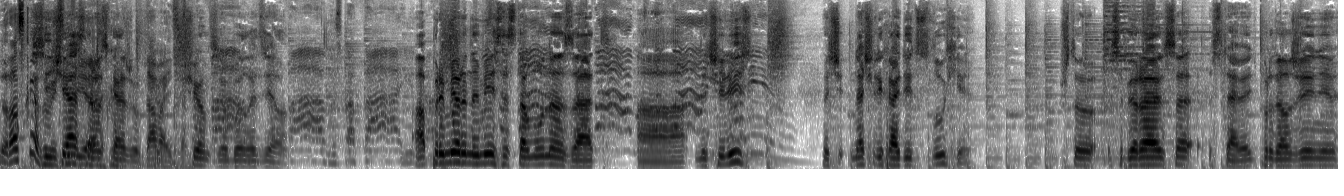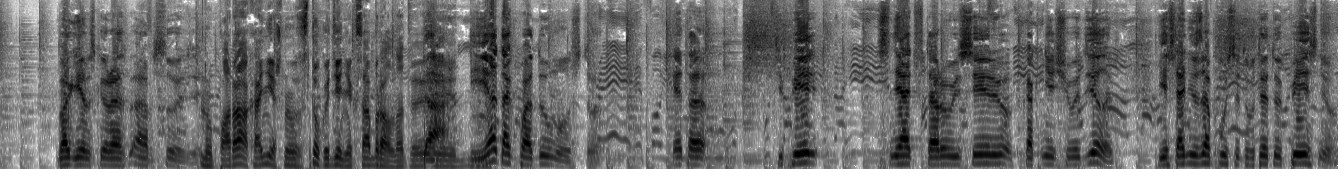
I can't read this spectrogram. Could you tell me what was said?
рассказывайте. Сейчас я расскажу, Давайте. в чем все было дело. А примерно месяц тому назад а, начались, нач- начали ходить слухи, что собираются ставить продолжение богемской рап- рапсодии. Ну, пора, конечно, столько денег собрал. Надо, Да, э, и я так подумал, что это теперь снять вторую серию, как нечего делать. Если они запустят вот эту песню,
